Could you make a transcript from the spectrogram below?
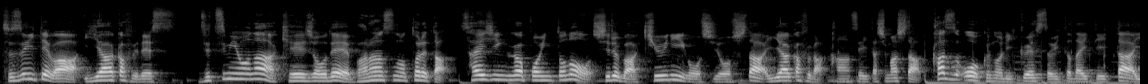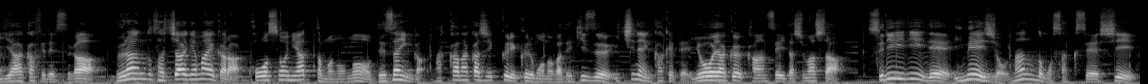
続いてはイヤーカフです。絶妙な形状でバランスの取れたサイジングがポイントのシルバー925を使用したイヤーカフが完成いたしました。数多くのリクエストをいただいていたイヤーカフですがブランド立ち上げ前から構想にあったもののデザインがなかなかじっくりくるものができず1年かけてようやく完成いたしました。3D でイメージを何度も作成し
